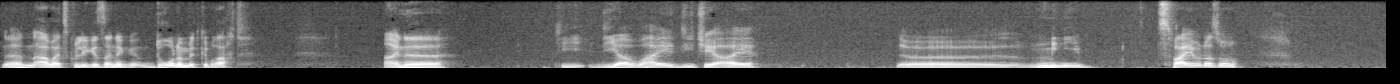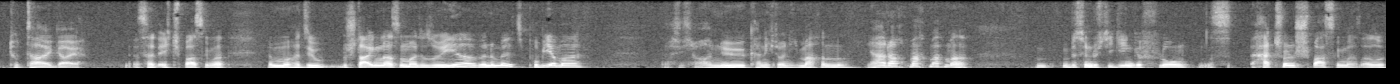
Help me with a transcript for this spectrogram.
Da hat ein Arbeitskollege seine Drohne mitgebracht eine die DIY, DJI äh, Mini 2 oder so. Total geil. Es hat echt Spaß gemacht. Dann hat sie besteigen lassen und meinte so, hier, wenn du willst, probier mal. Da dachte ich, oh nö, kann ich doch nicht machen. Ja, doch, mach, mach mal. Ein bisschen durch die Gegend geflogen. Das hat schon Spaß gemacht. Also,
